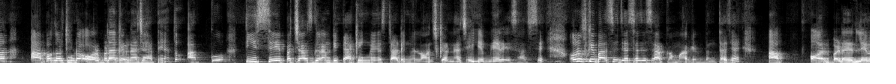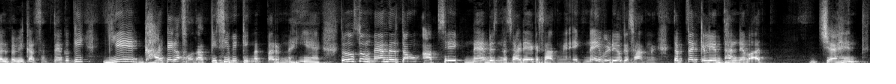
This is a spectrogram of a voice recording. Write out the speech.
आप अगर थोड़ा और बड़ा करना चाहते हैं तो आपको 30 से 50 ग्राम की पैकिंग में स्टार्टिंग में लॉन्च करना चाहिए मेरे हिसाब से। और उसके बाद से जैसे जैसे आपका मार्केट बनता जाए, आप और बड़े लेवल पे भी कर सकते हैं, क्योंकि ये घाटे का सौदा किसी भी कीमत पर नहीं है। तो दोस्तों, मैं मिलता हूँ आपसे एक नए बिज़नेस आइडिया के साथ में, एक नई वीडियो के साथ में। तब तक के लिए धन्यवाद। जय हिंद।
